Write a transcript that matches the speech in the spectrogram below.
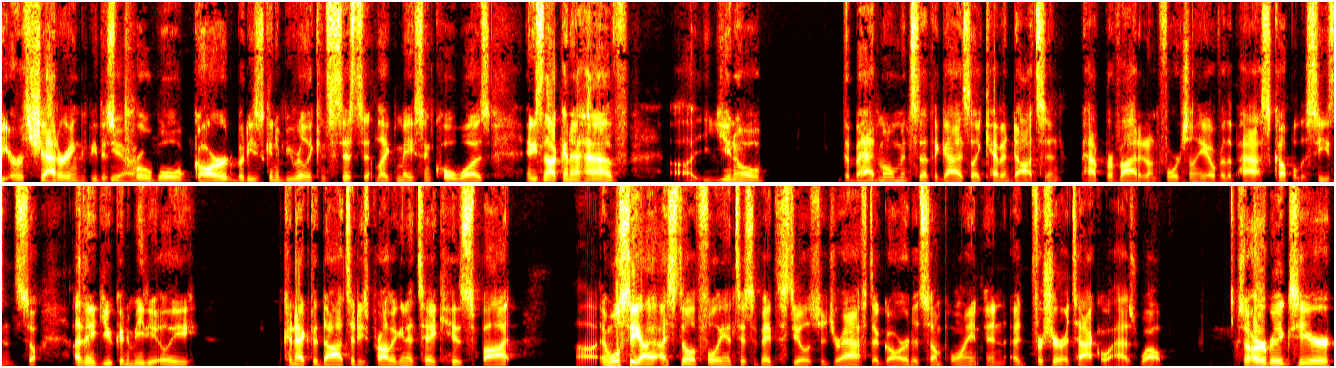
be earth shattering, be this yeah. Pro Bowl guard, but he's going to be really consistent like Mason Cole was. And he's not going to have, uh, you know, the bad moments that the guys like Kevin Dotson have provided, unfortunately, over the past couple of seasons. So I think you can immediately connect the dots that he's probably going to take his spot Uh, and we'll see. I, I, still fully anticipate the Steelers to draft a guard at some point, and uh, for sure a tackle as well. So Herbig's here,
